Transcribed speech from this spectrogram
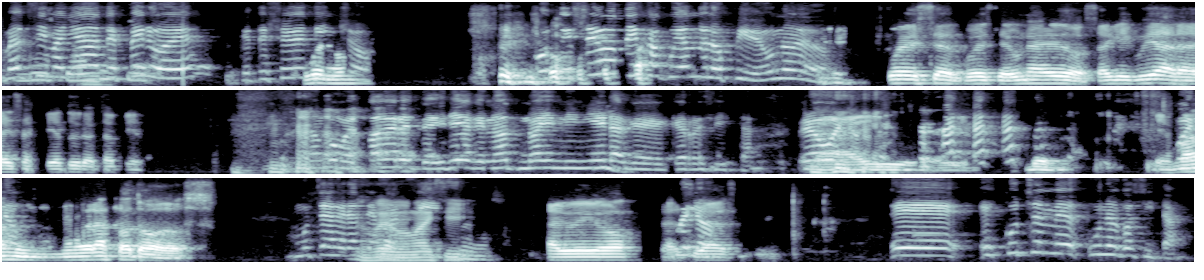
Maxi, mañana te espero, ¿eh? Que te lleve Bueno. Tincho. O te llevo o te deja cuidando a los pibes, uno de dos. Puede ser, puede ser, una de dos, hay que cuidar a esas criaturas también. No como el padre, te diría que no, no hay niñera que, que resista. Pero bueno, Ahí, ahí. Bueno, les Bueno. mando un abrazo a todos. muchas gracias, Nos vemos, Maxi. Maxi. Hasta luego. Bueno. Gracias. Eh, escúchenme una cosita.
